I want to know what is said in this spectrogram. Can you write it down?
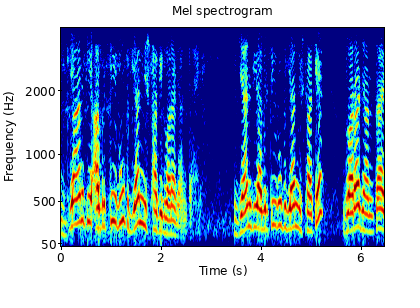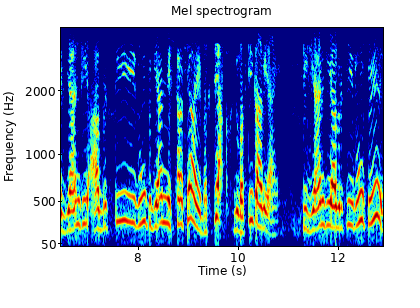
ज्ञान की आवृत्ति रूप ज्ञान निष्ठा के द्वारा जानता है। ज्ञान की आवृत्ति रूप ज्ञान निष्ठा के द्वारा जानता है। ज्ञान की आवृत्ति रूप ज्ञान निष्ठा क्या है? भक्तिया। जो भक्ति कहा गया है कि ज्ञान की आवृत्ति रूप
